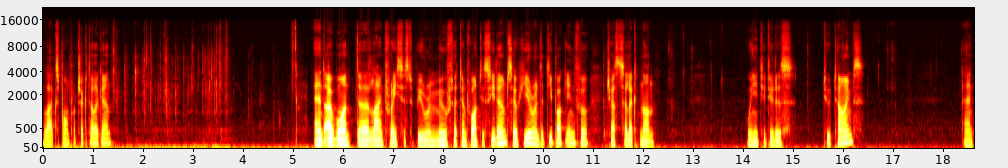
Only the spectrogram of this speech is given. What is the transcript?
like spawn projectile again. and I want the line traces to be removed. I don't want to see them. So here in the debug info, just select none. We need to do this two times. And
